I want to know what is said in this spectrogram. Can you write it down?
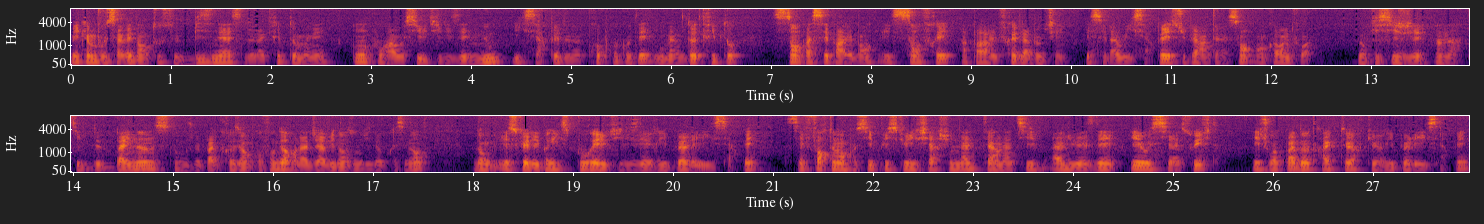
Mais comme vous savez, dans tout ce business de la crypto-monnaie, on pourra aussi utiliser nous, XRP, de notre propre côté, ou même d'autres cryptos, sans passer par les banques et sans frais à part les frais de la blockchain. Et c'est là où XRP est super intéressant, encore une fois. Donc ici j'ai un article de Binance, donc je ne vais pas le creuser en profondeur, on l'a déjà vu dans une vidéo précédente. Donc est-ce que les BRICS pourraient utiliser Ripple et XRP C'est fortement possible puisqu'ils cherchent une alternative à l'USD et aussi à Swift. Et je vois pas d'autres acteurs que Ripple et XRP.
